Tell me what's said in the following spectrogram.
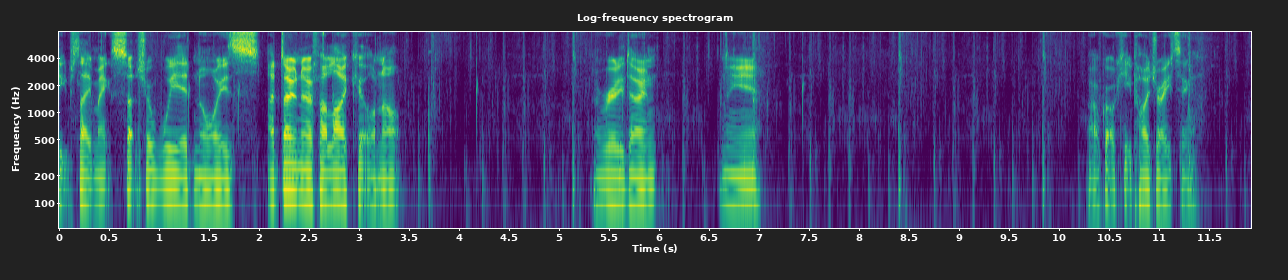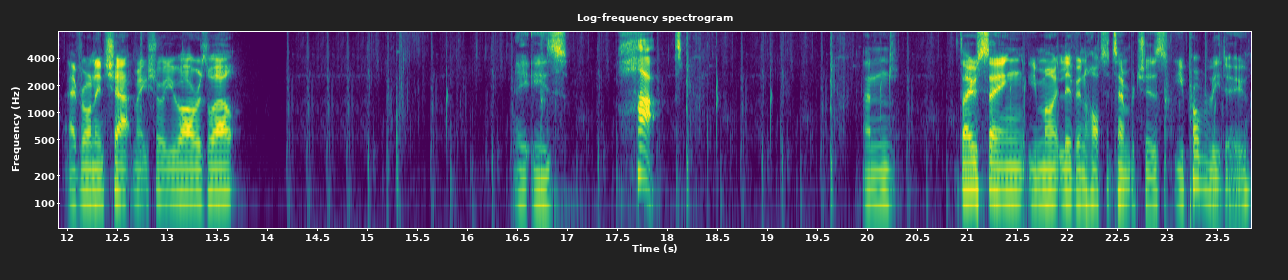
Deepslate makes such a weird noise. I don't know if I like it or not. I really don't. Yeah. I've got to keep hydrating. Everyone in chat, make sure you are as well. It is hot. And those saying you might live in hotter temperatures, you probably do.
